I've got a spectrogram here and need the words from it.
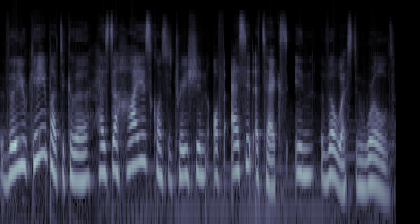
The UK in particular has the highest concentration of acid attacks in the Western world,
